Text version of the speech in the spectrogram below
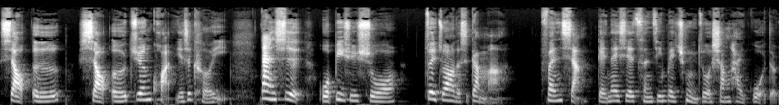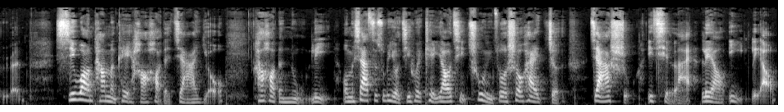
小额小额捐款也是可以，但是我必须说，最重要的是干嘛？分享给那些曾经被处女座伤害过的人，希望他们可以好好的加油，好好的努力。我们下次说不定有机会可以邀请处女座受害者家属一起来聊一聊。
